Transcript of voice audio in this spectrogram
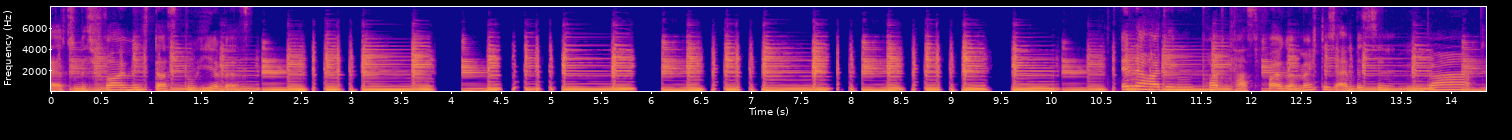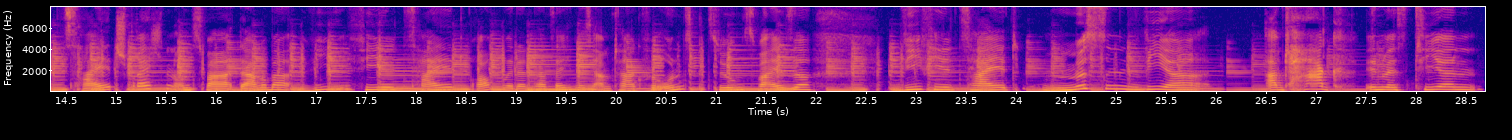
Und ich freue mich, dass du hier bist. In der heutigen Podcast-Folge möchte ich ein bisschen über Zeit sprechen und zwar darüber, wie viel Zeit brauchen wir denn tatsächlich am Tag für uns, beziehungsweise wie viel Zeit müssen wir am Tag investieren,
